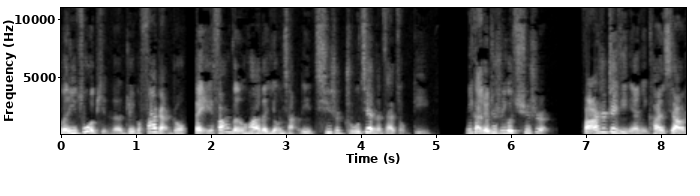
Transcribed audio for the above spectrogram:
文艺作品的这个发展中，北方文化的影响力其实逐渐的在走低。你感觉这是一个趋势，反而是这几年，你看像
